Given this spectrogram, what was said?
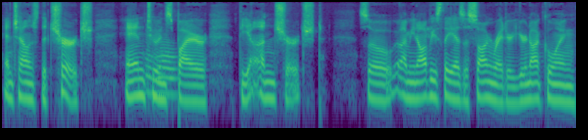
and challenge the church and to mm-hmm. inspire the unchurched. So, I mean, obviously, as a songwriter, you're not going,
